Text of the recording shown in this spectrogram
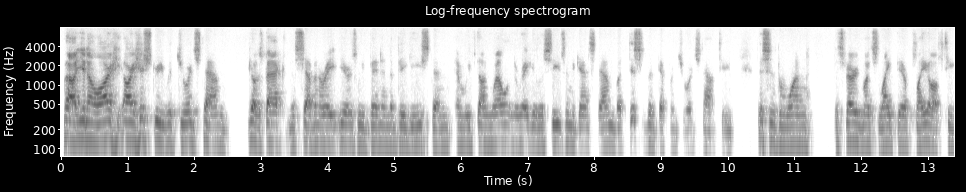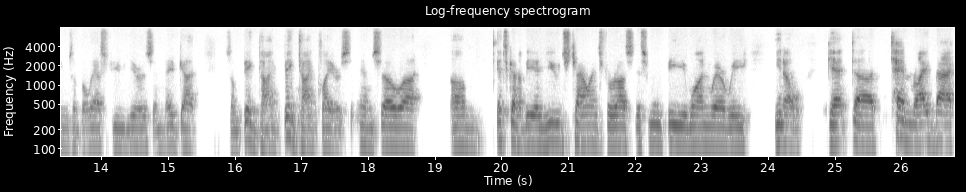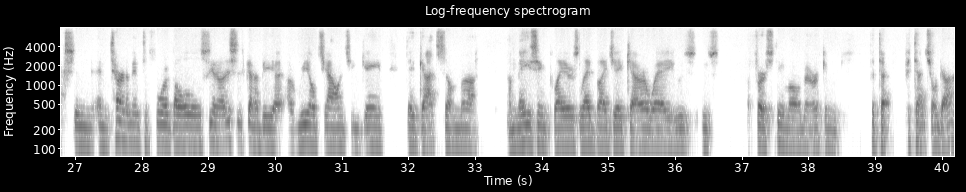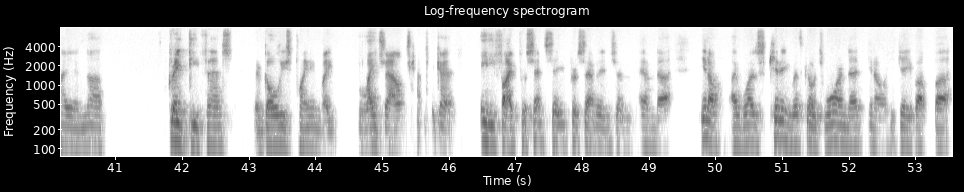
Well, you know, our, our history with Georgetown goes back the seven or eight years we've been in the Big East, and, and we've done well in the regular season against them. But this is a different Georgetown team. This is the one that's very much like their playoff teams of the last few years, and they've got some big time, big time players. And so uh, um, it's going to be a huge challenge for us. This won't be one where we, you know, get uh, 10 ride backs and, and turn them into four goals. You know, this is going to be a, a real challenging game. They've got some uh, amazing players led by Jake Carraway, who's who's a first team All American pot- potential guy, and uh, great defense. Their goalie's playing like lights out. It's got like a 85% save percentage, and and uh, you know I was kidding with Coach Warne that you know he gave up uh,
